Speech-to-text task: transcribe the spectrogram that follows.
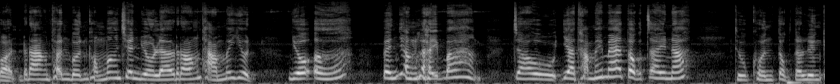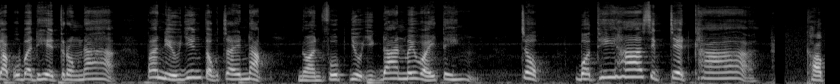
กอดร่างท่อนบนของเมืองเชียนโยแล้วร้องถามไม่หยุด โยเอ๋อเป็นอย่างไรบ้าง เจ้าอย่าทำให้แม่ตกใจนะ ทุกคนตกตะลึงกับอุบัติเหตุตรงหน้า ป้าหนิวยิ่งตกใจหนัก นอนฟุบอยู่อีกด้านไม่ไหวติง จบบทที่ 57 ค่ะ ขอบ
